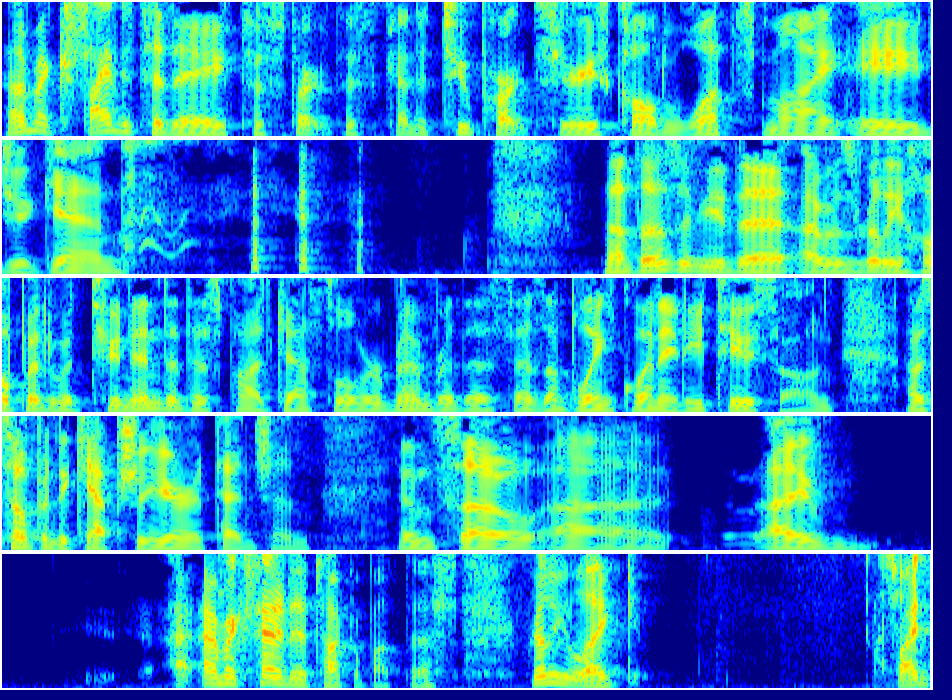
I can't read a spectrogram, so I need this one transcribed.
And I'm excited today to start this kind of two part series called What's My Age Again? now, those of you that I was really hoping would tune into this podcast will remember this as a Blink 182 song. I was hoping to capture your attention. And so uh, I, I'm excited to talk about this. Really, like, so I,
